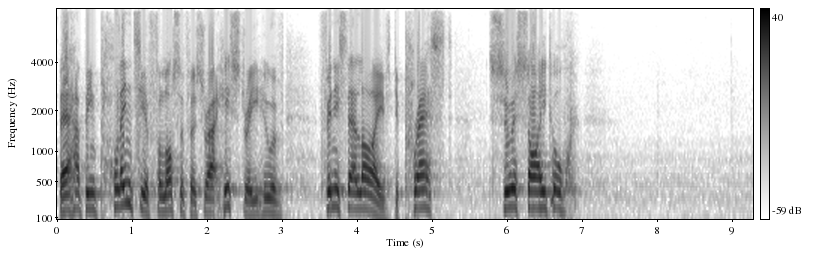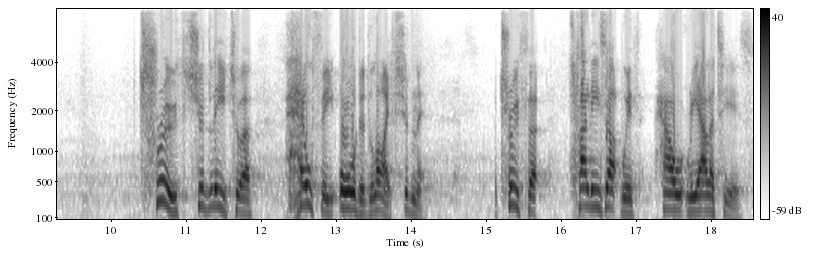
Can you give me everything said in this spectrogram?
There have been plenty of philosophers throughout history who have finished their lives depressed, suicidal. Truth should lead to a healthy, ordered life, shouldn't it? A truth that tallies up with how reality is.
